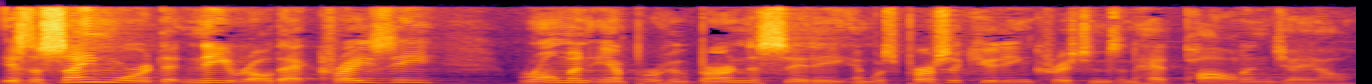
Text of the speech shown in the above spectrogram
is the same word that Nero, that crazy Roman emperor who burned the city and was persecuting Christians and had Paul in jail,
